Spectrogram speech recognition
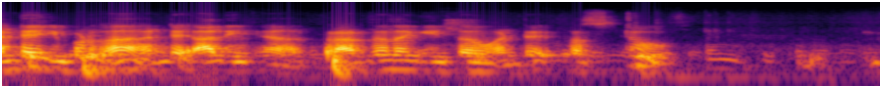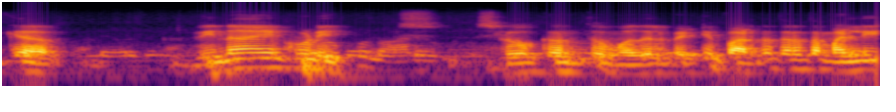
అంటే ఇప్పుడు అంటే అది ప్రార్థనా గీతం అంటే ఫస్ట్ ఇంకా వినాయకుడి శ్లోకంతో మొదలుపెట్టి పాడిన తర్వాత మళ్ళీ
